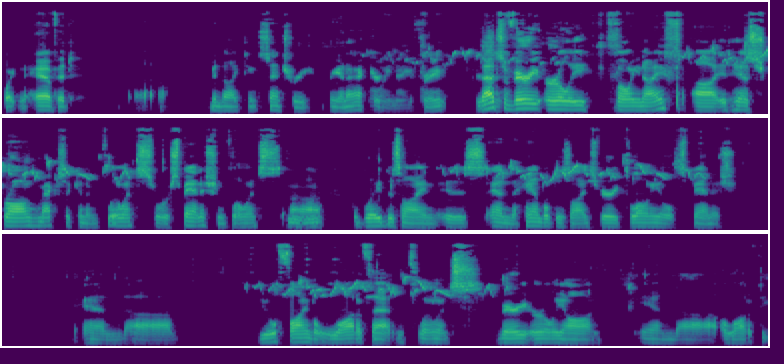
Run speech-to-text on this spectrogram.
quite an avid uh, mid 19th century reenactor. Bowie knife, right? That's a very early Bowie knife. Uh, it has strong Mexican influence or Spanish influence. Uh, Mhm. the blade design is and the handle design is very colonial Spanish, and uh, you'll find a lot of that influence very early on in uh, a lot of the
